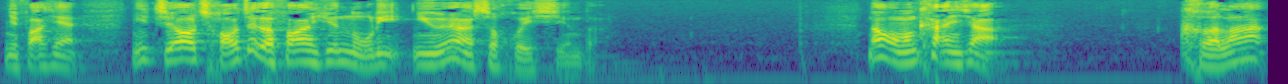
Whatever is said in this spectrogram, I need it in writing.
你发现，你只要朝这个方向去努力，你永远是灰心的。那我们看一下，可拉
